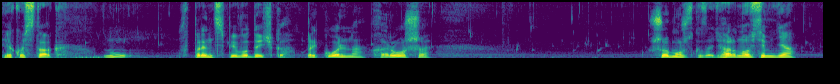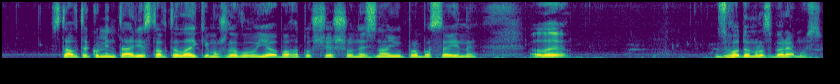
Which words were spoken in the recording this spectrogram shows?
Якось так. Ну, в принципі, водичка прикольна, хороша. Що можу сказати? Гарного всім дня! Ставте коментарі, ставте лайки. Можливо, я багато ще що не знаю про басейни, але згодом розберемось.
